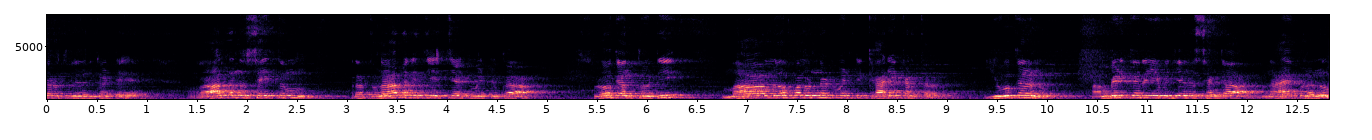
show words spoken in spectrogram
తరగతులు ఎందుకంటే రాళ్ళను సైతం రత్నాలకు తీర్చేటువంటి ఒక స్లోగన్ తోటి మా లోపల ఉన్నటువంటి కార్యకర్తలను యువకులను అంబేద్కర్ యువజన సంఘ నాయకులను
